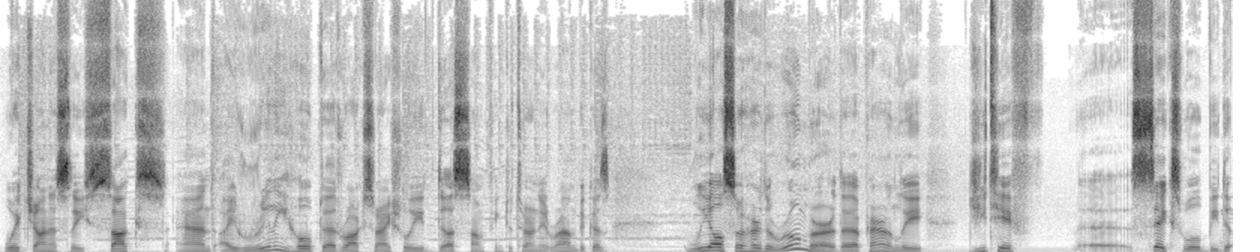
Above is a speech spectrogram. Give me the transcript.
which honestly sucks. And I really hope that Rockstar actually does something to turn it around because we also heard a rumor that apparently GTA uh, 6 will be the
